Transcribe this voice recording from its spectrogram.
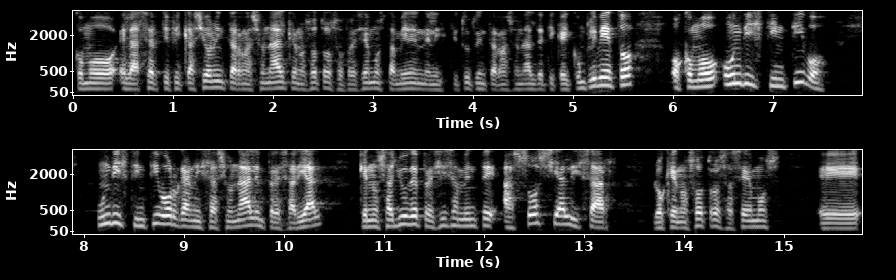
como la certificación internacional que nosotros ofrecemos también en el Instituto Internacional de Ética y Cumplimiento, o como un distintivo un distintivo organizacional, empresarial, que nos ayude precisamente a socializar lo que nosotros hacemos eh,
